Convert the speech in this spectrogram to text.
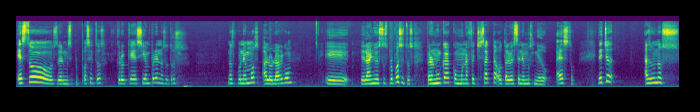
estos de mis propósitos, creo que siempre nosotros nos ponemos a lo largo eh, del año estos propósitos, pero nunca como una fecha exacta o tal vez tenemos miedo a esto. De hecho, hace unos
